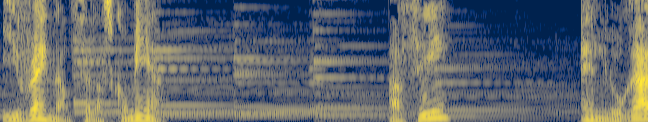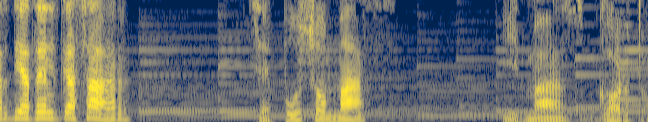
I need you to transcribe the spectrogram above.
y Reynald se las comía. Así, en lugar de adelgazar, se puso más y más gordo.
